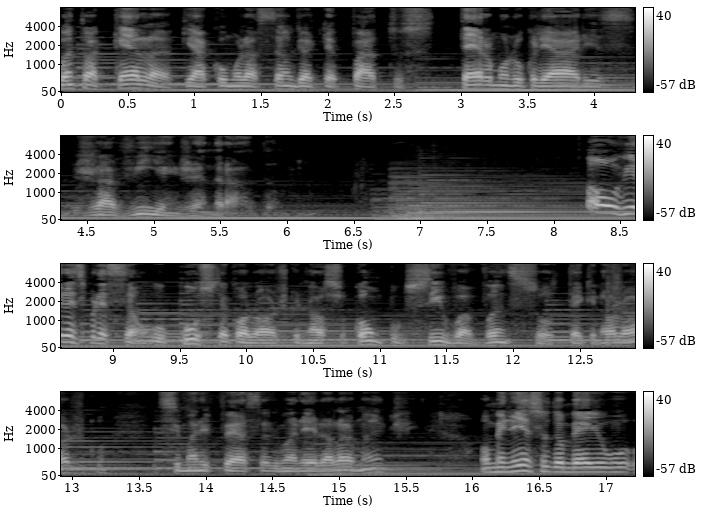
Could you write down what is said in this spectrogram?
quanto aquela que a acumulação de artefatos termonucleares já havia engendrado. Ao ouvir a expressão o custo ecológico de nosso compulsivo avanço tecnológico se manifesta de maneira alarmante, O ministro do meio,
